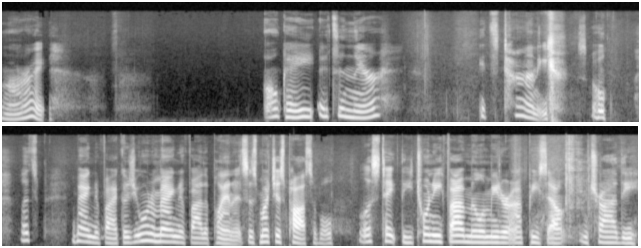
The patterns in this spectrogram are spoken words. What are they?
All right. Okay, it's in there. It's tiny. So let's magnify because you want to magnify the planets as much as possible. Let's take the 25 millimeter eyepiece out and try the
